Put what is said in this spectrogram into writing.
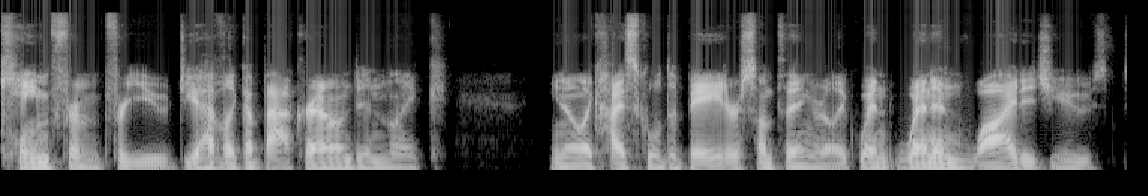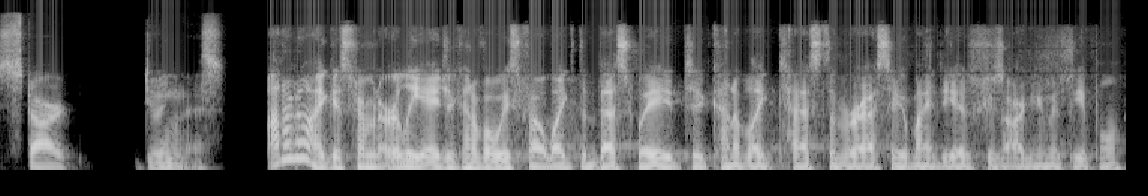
came from for you? Do you have like a background in like, you know, like high school debate or something, or like when when and why did you start doing this? I don't know. I guess from an early age, I kind of always felt like the best way to kind of like test the veracity of my ideas, was is arguing with people.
